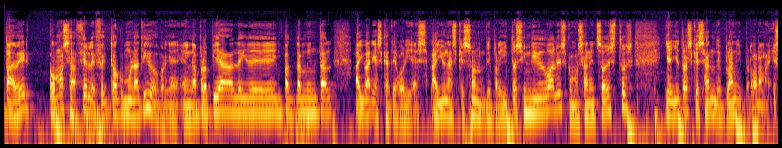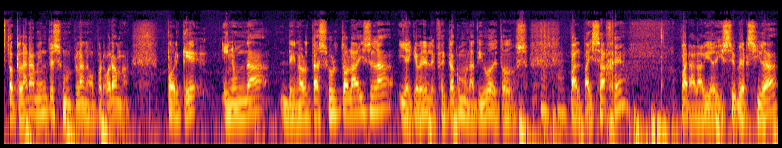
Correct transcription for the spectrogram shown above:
para ver cómo se hace el efecto acumulativo, porque en la propia ley de impacto ambiental hay varias categorías. Hay unas que son de proyectos individuales, como se han hecho estos, y hay otras que son de plan y programa. Esto claramente es un plan o programa, porque inunda de norte a sur toda la isla y hay que ver el efecto acumulativo de todos. Para el paisaje, para la biodiversidad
